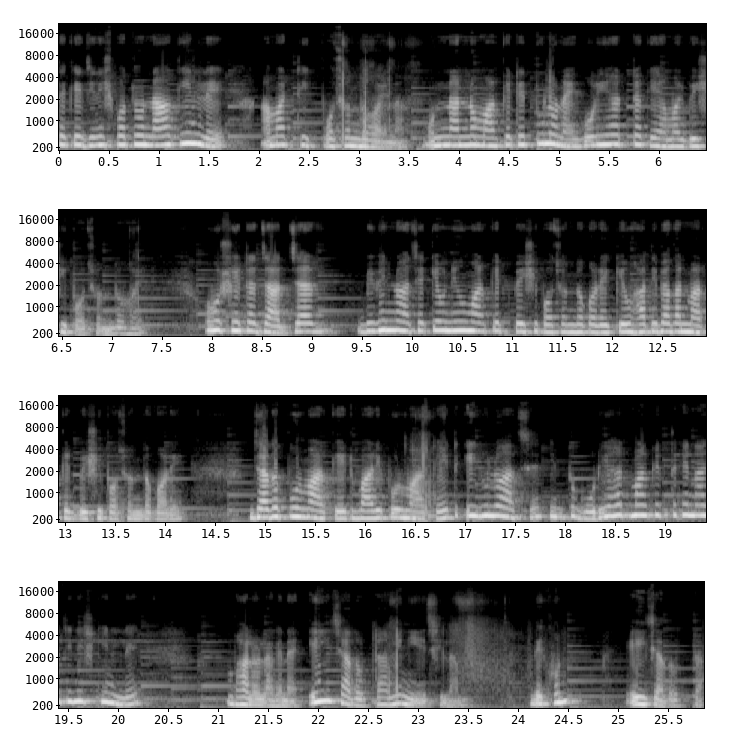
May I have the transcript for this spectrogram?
থেকে জিনিসপত্র না কিনলে আমার ঠিক পছন্দ হয় না। অন্যান্য মার্কেটের তুলনায় গড়িয়াহাটটাকে আমার বেশি পছন্দ হয়। অবশ্য এটা যার যার বিভিন্ন আছে, কেউ নিউ মার্কেট বেশি পছন্দ করে, কেউ হাতিবাগান মার্কেট বেশি পছন্দ করে। যাদবপুর মার্কেট, বারিপুর মার্কেট এইগুলো আছে, কিন্তু গড়িয়াহাট মার্কেট থেকে না জিনিস কিনলে ভালো লাগে না। এই চাদরটা আমি নিয়েছিলাম। দেখুন, এই চাদরটা।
